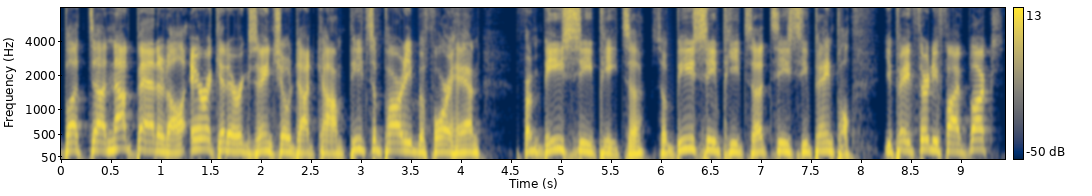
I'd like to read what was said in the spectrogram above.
but uh, not bad at all. Eric at ericzaneshow.com. Pizza party beforehand from BC Pizza. So BC Pizza, TC Paintball. You pay 35 bucks.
